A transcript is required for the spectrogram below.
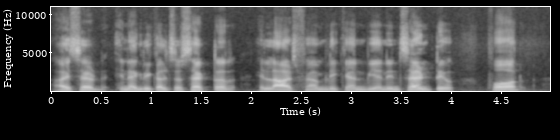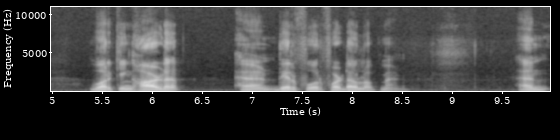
I said in agriculture sector a large family can be an incentive for working harder and therefore, for development. And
